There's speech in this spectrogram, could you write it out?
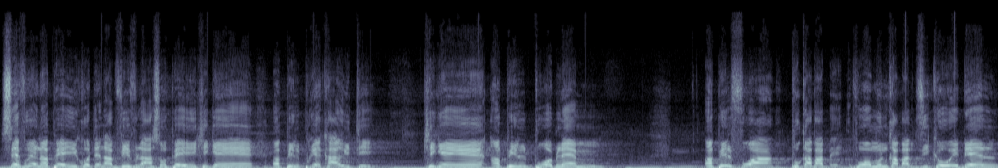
C'est vrai dans le pays côté nous vivons là, un pays qui gagne un pile précarité, qui gagne un pile problème. En pile fois, pour, capable, pour un monde capable de dire que aide, il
